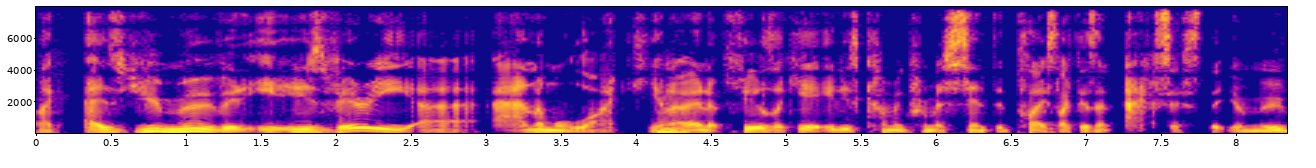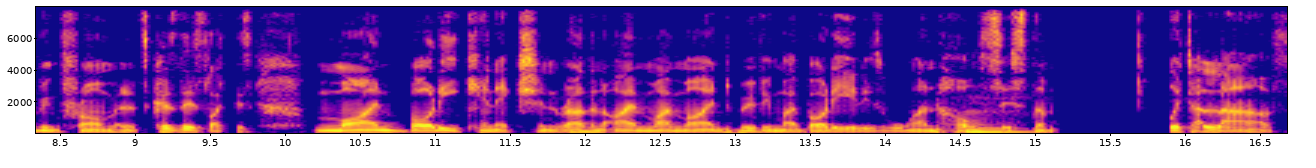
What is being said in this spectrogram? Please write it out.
Like as you move, it, it is very uh, animal like, you mm. know, and it feels like, yeah, it is coming from a centered place. Like there's an axis that you're moving from. And it's because there's like this mind body connection rather mm. than I'm my mind moving my body. It is one whole mm. system, which I love.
